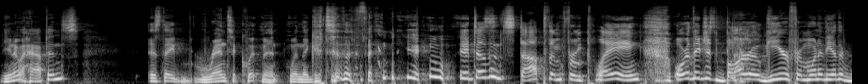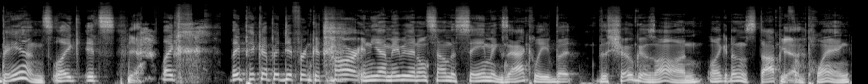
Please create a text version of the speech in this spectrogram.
you know what happens is they rent equipment when they get to the venue. It doesn't stop them from playing, or they just borrow gear from one of the other bands. Like it's Yeah. like they pick up a different guitar, and yeah, maybe they don't sound the same exactly, but the show goes on. Like it doesn't stop you Yeah. from playing.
